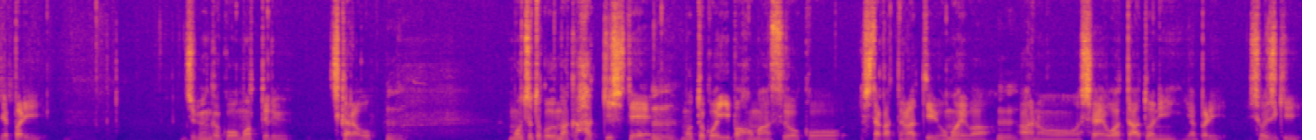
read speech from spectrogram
やっぱり自分がこう持ってる力を、うん。もうちょっとこううまく発揮して、うん。もっとこういいパフォーマンスをこうしたかったなっていう思いは、うん。あの試合終わった後にやっぱり正直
